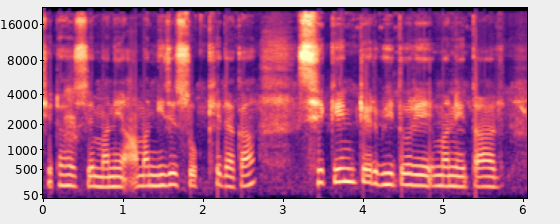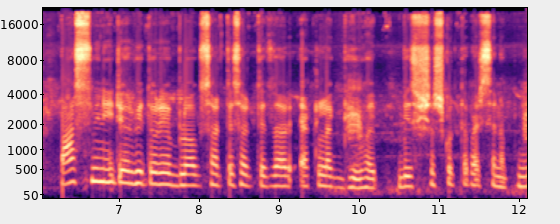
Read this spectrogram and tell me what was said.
সেটা হচ্ছে মানে আমার নিজের চোখে দেখা সেকেন্ডের ভিতরে মানে তার পাঁচ মিনিটের ভিতরে ব্লগ ছাড়তে ছাড়তে তার এক লাখ ভিউ হয়। বিশ্বাস করতে পারছেন আপনি?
